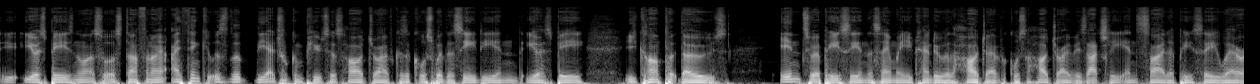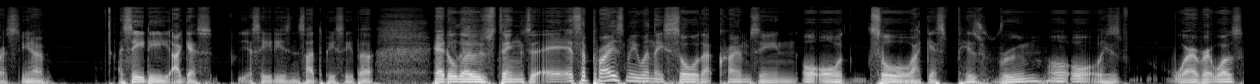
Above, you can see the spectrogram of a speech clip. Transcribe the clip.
USBs and all that sort of stuff, and I, I think it was the the actual computer's hard drive because of course with a CD and USB, you can't put those into a PC in the same way you can do with a hard drive. Of course, a hard drive is actually inside a PC, whereas you know a CD, I guess a CD is inside the PC, but he had all those things. It surprised me when they saw that crime scene, or, or saw, I guess, his room, or, or his wherever it was.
